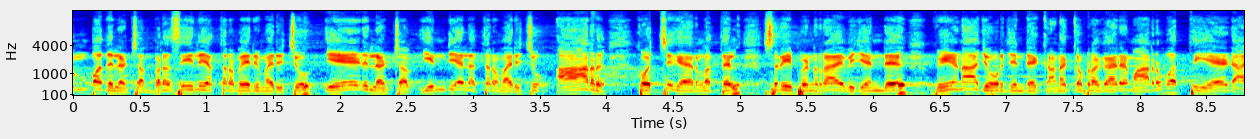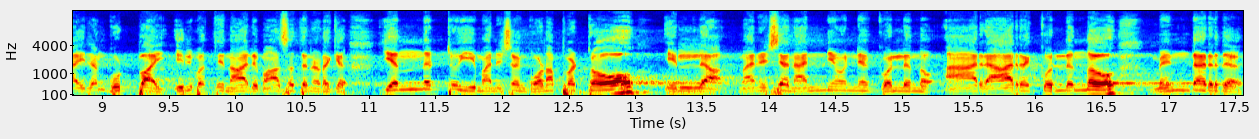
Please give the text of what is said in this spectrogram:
ഒമ്പത് ലക്ഷം. ബ്രസീലിൽ എത്ര പേര് മരിച്ചു? ഏഴ് ലക്ഷം. ഇന്ത്യയിൽ എത്ര മരിച്ചു? ആറ്. കൊച്ചു കേരളത്തിൽ ശ്രീ പിണറായി വിജയന്റെ വീണ ജോർജിന്റെ കണക്ക് പ്രകാരം അറുപത്തി ഏഴായിരം ഗുഡ് ബൈ ഇരുപത്തിനാല് മാസത്തിനിടയ്ക്ക്. എന്നിട്ടും ഈ മനുഷ്യൻ ഗുണപ്പെട്ടോ? ഇല്ല. മനുഷ്യൻ അന്യോന്യം കൊല്ലുന്നു. ആരാരെ കൊല്ലുന്നു? മിണ്ടരുത്.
